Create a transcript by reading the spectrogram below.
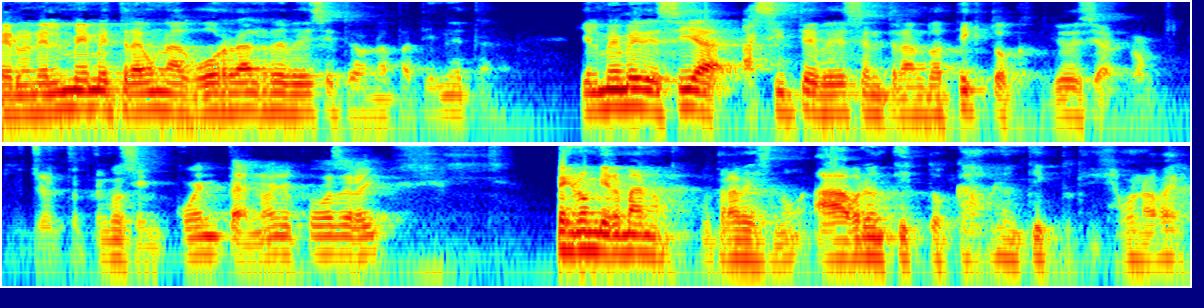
pero en el meme trae una gorra al revés y trae una patineta. Y el meme decía, así te ves entrando a TikTok. Yo decía, no, yo tengo 50, ¿no? ¿Yo qué voy a hacer ahí? Pero mi hermano, otra vez, ¿no? Abre un TikTok, abre un TikTok. Y dije, bueno, a ver,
